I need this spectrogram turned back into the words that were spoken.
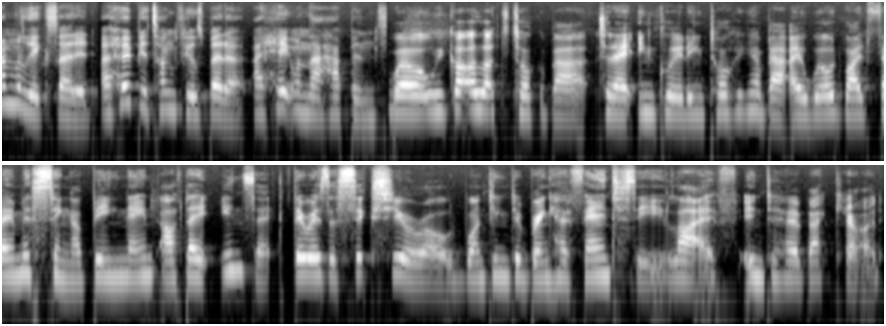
am really excited. I hope your tongue feels better. I hate when that happens. Well, we got a lot to talk about today, including talking about a worldwide famous singer being named after an insect. There is a six year old wanting to bring her fantasy life into her backyard.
